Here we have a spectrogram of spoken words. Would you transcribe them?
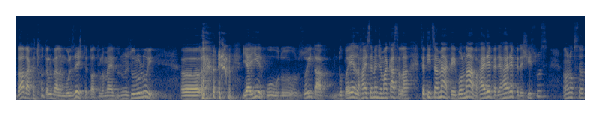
Da, dacă toată lumea îl îmbulzește, toată lumea e în jurul lui. Uh, Iair cu uh, suita după el, hai să mergem acasă la fetița mea, că e bolnavă, hai repede, hai repede. Și Iisus, în loc să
